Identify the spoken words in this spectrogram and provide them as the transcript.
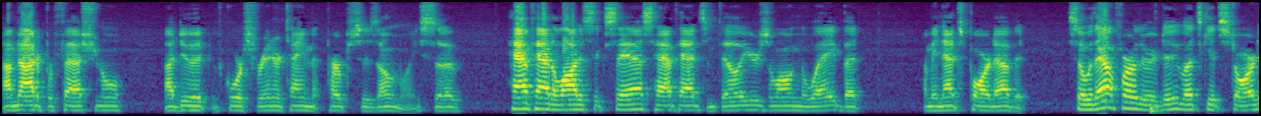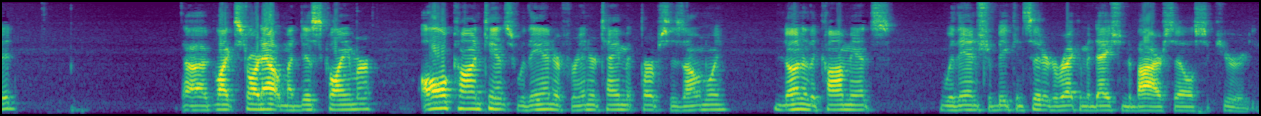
I'm not a professional. I do it, of course, for entertainment purposes only. So, have had a lot of success. Have had some failures along the way, but I mean that's part of it. So, without further ado, let's get started. Uh, I'd like to start out with my disclaimer. All contents within are for entertainment purposes only. None of the comments within should be considered a recommendation to buy or sell security.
